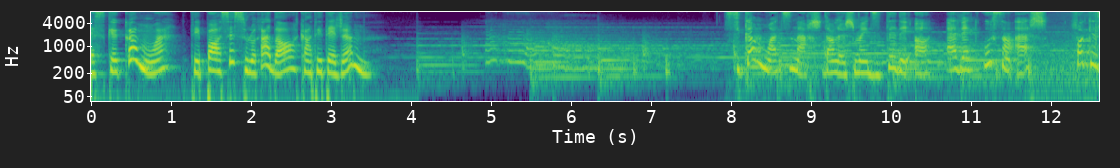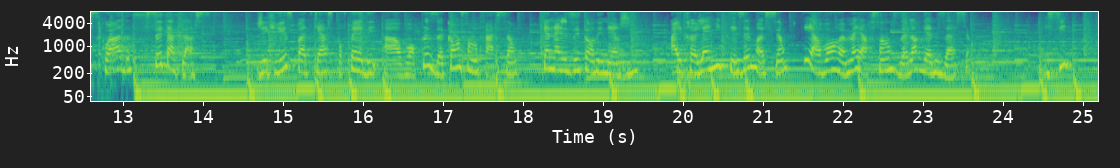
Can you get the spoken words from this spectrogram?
Est-ce que, comme moi, t'es passé sous le radar quand t'étais jeune? Si comme moi tu marches dans le chemin du TDA avec ou sans H, Focus Squad, c'est ta place. J'ai créé ce podcast pour t'aider à avoir plus de concentration, canaliser ton énergie, être l'ami de tes émotions et avoir un meilleur sens de l'organisation. Ici,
